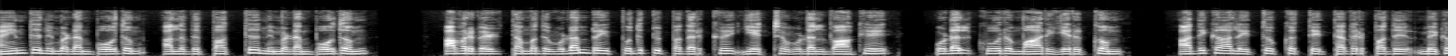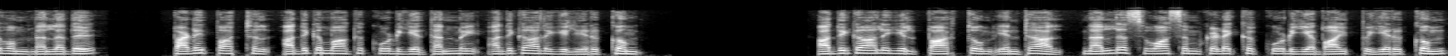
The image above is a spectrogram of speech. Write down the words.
ஐந்து நிமிடம் போதும் அல்லது பத்து நிமிடம் போதும். அவர்கள் தமது உடம்பை புதுப்பிப்பதற்கு ஏற்ற உடல்வாகு உடல் கூறு மாறியிருக்கும் அதிகாலை தூக்கத்தைத் தவிர்ப்பது மிகவும் நல்லது. படைப்பாற்றல் அதிகமாக கூடிய தன்மை அதிகாலையில் இருக்கும். அதிகாலையில் பார்த்தோம் என்றால் நல்ல சுவாசம் கிடைக்கக்கூடிய வாய்ப்பு இருக்கும்.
